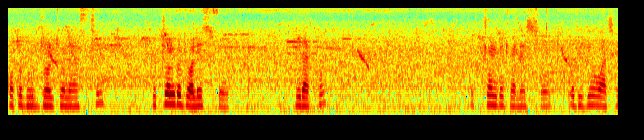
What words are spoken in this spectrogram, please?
কত দূর জল চলে আসছে। প্রচণ্ড জলের স্রোত। দেখো, প্রচণ্ড জলের স্রোত। ওদিকেও আছে।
